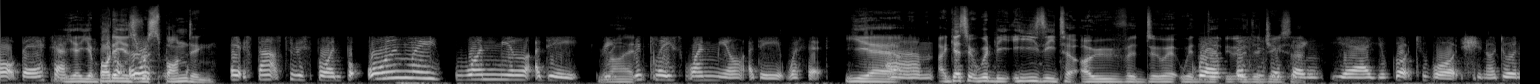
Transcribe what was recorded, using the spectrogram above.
lot better. Yeah, your body But is responding. it starts to respond, but only one meal a day. Re- Right. Replace one meal a day with it. Yeah, Um, I guess it would be easy to overdo it with Well, the, this with the is the thing. Yeah, you've got to watch. You know, don't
